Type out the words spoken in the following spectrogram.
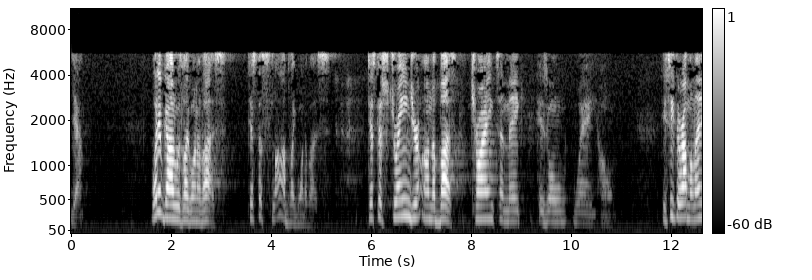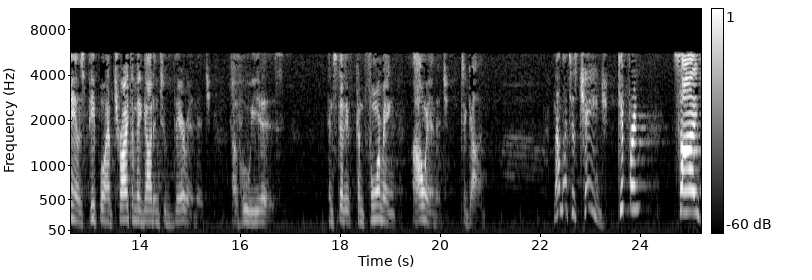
yeah. What if God was like one of us? Just a slob like one of us. Just a stranger on the bus trying to make his own way home. You see, throughout millennia, people have tried to make God into their image of who he is instead of conforming our image to God. Not much has changed. Different sides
